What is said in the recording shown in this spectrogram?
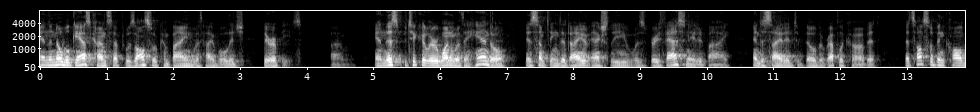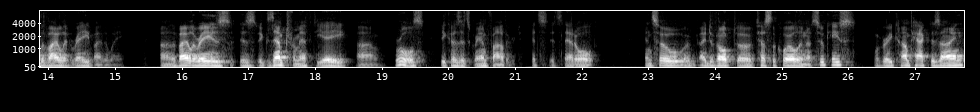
And the noble gas concept was also combined with high voltage therapies. Um, and this particular one with a handle is something that I actually was very fascinated by. and decided to build a replica of it that's also been called the Violet Ray, by the way. Uh, the Violet Ray is, is exempt from FDA uh, rules because it's grandfathered. It's, it's that old. And so uh, I developed a Tesla coil in a suitcase, a very compact design,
